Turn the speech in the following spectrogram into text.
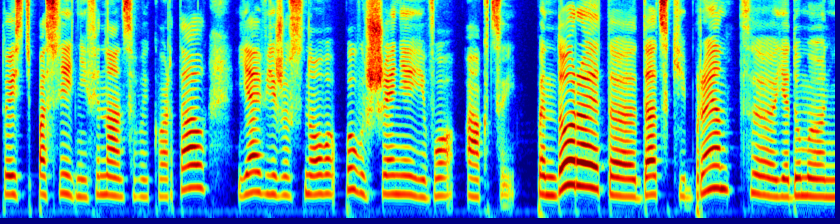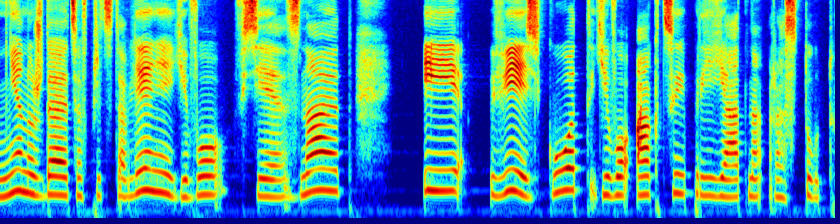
то есть последний финансовый квартал, я вижу снова повышение его акций. Pandora — это датский бренд, я думаю, он не нуждается в представлении, его все знают, и весь год его акции приятно растут.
